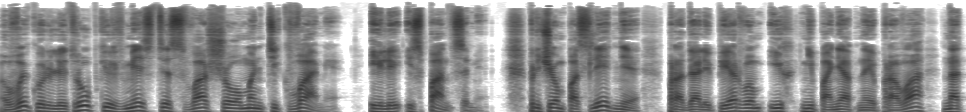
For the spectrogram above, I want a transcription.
выкурили трубки вместе с вашего мантиквами, или испанцами. Причем последние продали первым их непонятные права над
